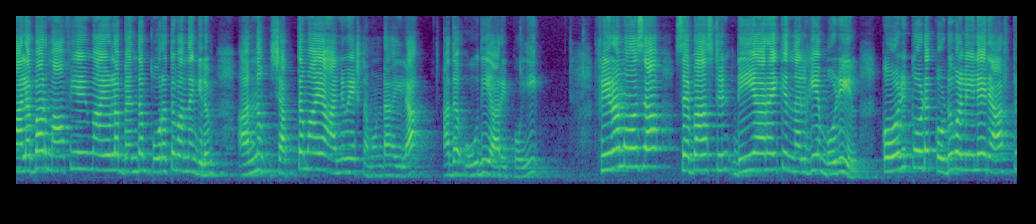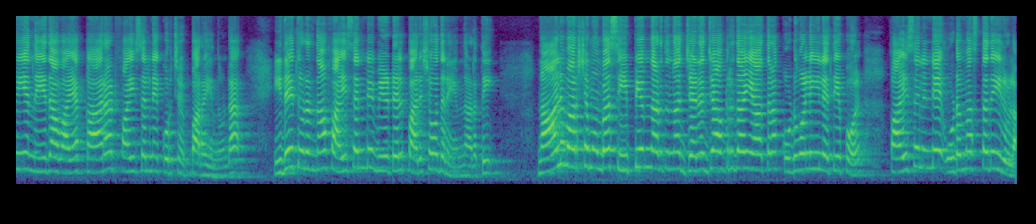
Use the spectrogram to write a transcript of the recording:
മലബാർ മാഫിയയുമായുള്ള ബന്ധം പുറത്തു വന്നെങ്കിലും അന്നും ശക്തമായ അന്വേഷണം ഉണ്ടായില്ല. അത് ഊതിയാറിപ്പോയി. ഫിറമോസ സെബാസ്റ്റിൻ ഡി ആർ ഐക്ക് നൽകിയ മൊഴിയിൽ കോഴിക്കോട് കൊടുവള്ളിയിലെ രാഷ്ട്രീയ നേതാവായ കാരാട്ട് ഫൈസലിനെ കുറിച്ച് പറയുന്നുണ്ട്. ഇതേ തുടർന്ന് ഫൈസലിന്റെ വീട്ടിൽ പരിശോധനയും നടത്തി. നാല് വർഷം മുമ്പ് സി പി എം നടത്തുന്ന ജനജാഗ്രത യാത്ര കൊടുവള്ളിയിൽ എത്തിയപ്പോൾ ഫൈസലിന്റെ ഉടമസ്ഥതയിലുള്ള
